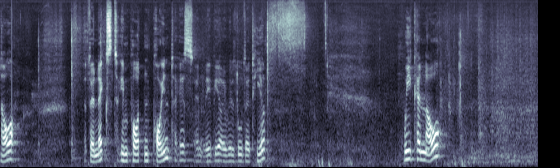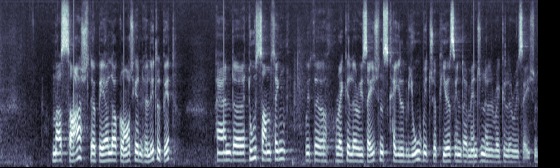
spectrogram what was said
now the next important point is, and maybe I will do that here, we can now massage the bare Lagrangian a little bit and uh, do something with the regularization scale mu, which appears in dimensional regularization.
